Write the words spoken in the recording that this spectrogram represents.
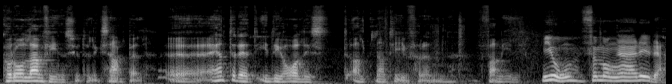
Corollan finns ju till exempel. Eh, är inte det ett idealiskt alternativ för en familj? Jo, för många är det ju det.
